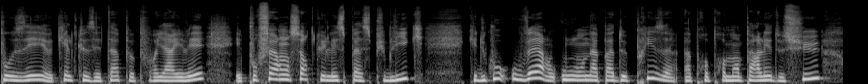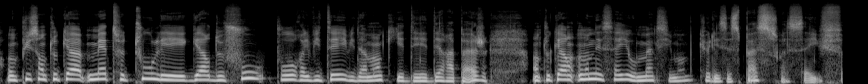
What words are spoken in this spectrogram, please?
poser quelques étapes pour y arriver et pour faire en sorte que l'espace public, qui est du coup ouvert, où on n'a pas de prise à proprement parler dessus, on puisse en tout cas mettre tous les garde-fous pour éviter, évidemment, qu'il y ait des dérapages. En tout cas, on essaye au maximum que les espaces soient safe.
